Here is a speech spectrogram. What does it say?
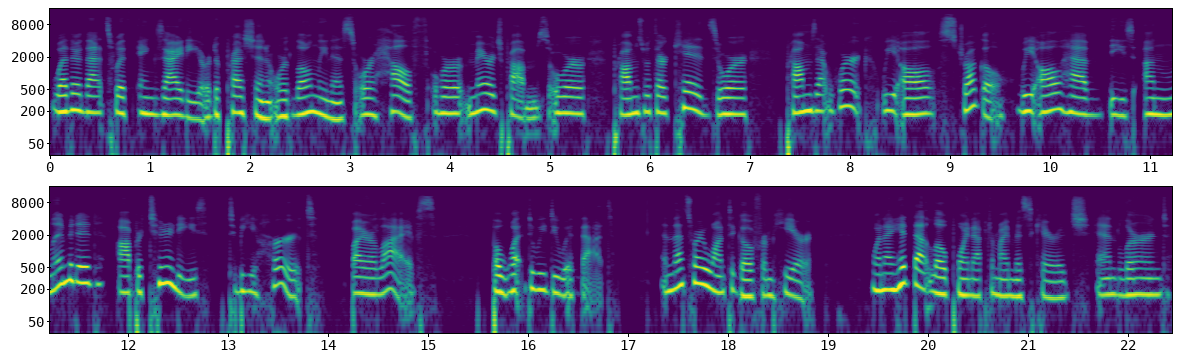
whether that's with anxiety or depression or loneliness or health or marriage problems or problems with our kids or problems at work. We all struggle. We all have these unlimited opportunities to be hurt by our lives. But what do we do with that? And that's where I want to go from here. When I hit that low point after my miscarriage and learned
